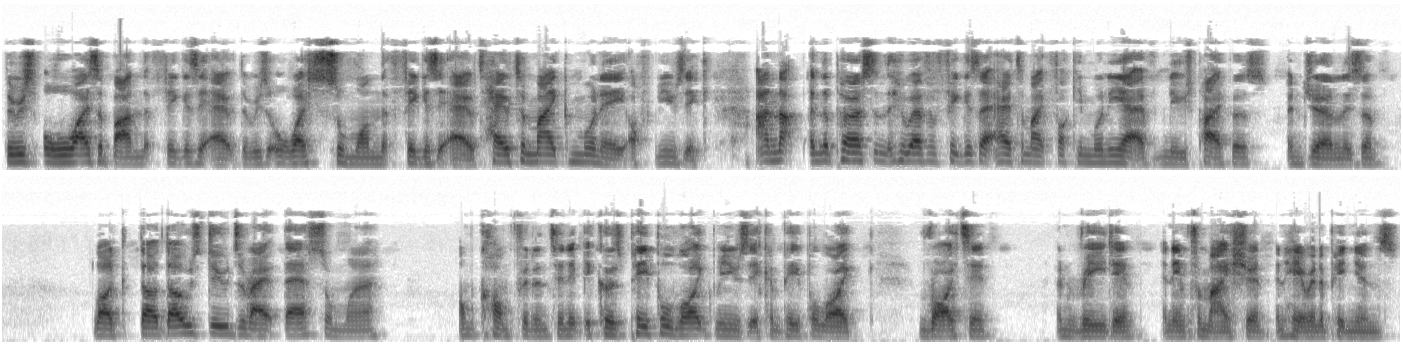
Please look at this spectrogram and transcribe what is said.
There is always a band that figures it out. There is always someone that figures it out how to make money off music, and that and the person that whoever figures out how to make fucking money out of newspapers and journalism, like th- those dudes are out there somewhere. I'm confident in it because people like music and people like writing and reading and information and hearing opinions,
